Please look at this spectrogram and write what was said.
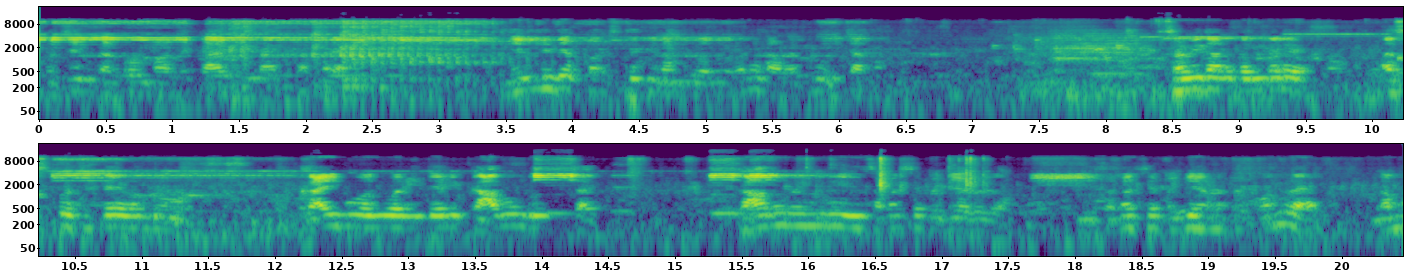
ಸೊಸೆನ ಕಂಟ್ರೋಲ್ ಮಾಡ್ಲಿಕ್ಕಾಗಲಿಲ್ಲ ಅಂತಂದ್ರೆ ಎಲ್ಲಿದೆ ಪರಿಸ್ಥಿತಿ ನಮ್ಮದು ಅನ್ನೋದನ್ನು ನಾವೆಲ್ಲರೂ ವಿಚಾರ ಮಾಡ್ತೀವಿ. ಸಂವಿಧಾನ ಬಂದ್ಮೇಲೆ ಅಸ್ಪೃಶ್ಯತೆ ಒಂದು ಕ್ರೈಮು ಅನ್ನುವ ರೀತಿಯಲ್ಲಿ ಕಾನೂನು ರೂಪಿಸ್ತಾ ಇತ್ತು ಈ ಸಮಸ್ಯೆ ಬಗೆಹರಿಲ್ಲ ಈ ಸಮಸ್ಯೆ ಬಗೆಹರಬೇಕು ಅಂದ್ರೆ ನಮ್ಮ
